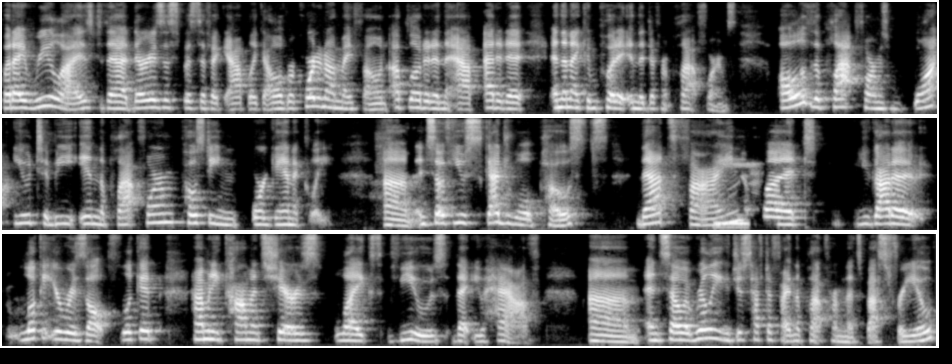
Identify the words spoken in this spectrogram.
But I realized that there is a specific app, like I'll record it on my phone, upload it in the app, edit it, and then I can put it in the different platforms. All of the platforms want you to be in the platform posting organically. Um, and so if you schedule posts, that's fine. Mm-hmm. But you got to look at your results look at how many comments shares likes views that you have um, and so it really you just have to find the platform that's best for you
